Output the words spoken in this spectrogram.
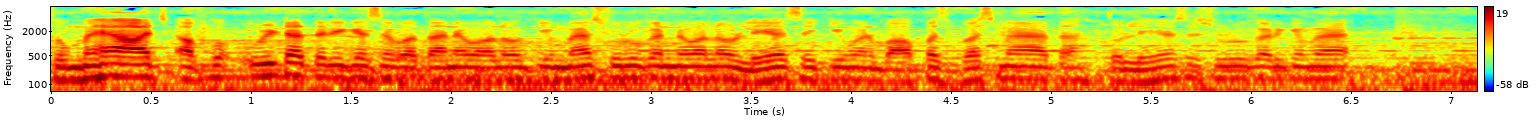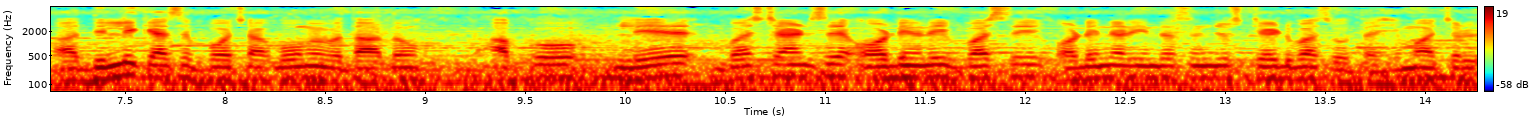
तो मैं आज आपको उल्टा तरीके से बताने वाला हूँ कि मैं शुरू करने वाला हूँ लेह से कि मैं वापस बस में आया था। तो लेह से शुरू करके मैं दिल्ली कैसे पहुँचा वो मैं बताता हूँ। आपको ले बस स्टैंड से ऑर्डिनरी बस से ऑर्डिनरी इन द सेंस जो स्टेट बस होता है हिमाचल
